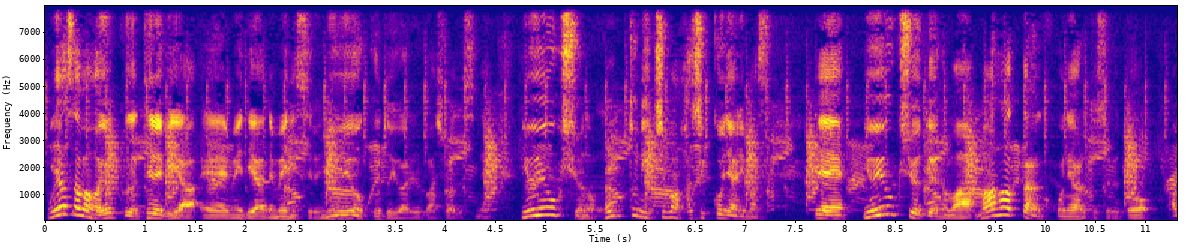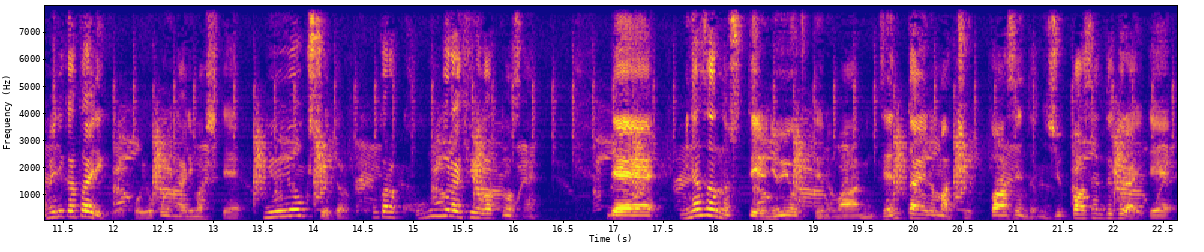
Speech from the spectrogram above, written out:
皆様がよくテレビや、えー、メディアで目にするニューヨークと言われる場所はですね、ニューヨーク州の本当に一番端っこにあります。で、ニューヨーク州というのは、マンハッタンがここにあるとすると、アメリカ大陸がこう横になりまして、ニューヨーク州というのはここからこんぐらい広がってますね。で、皆さんの知っているニューヨークっていうのは、全体のまあ10%、20%ぐらいで、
